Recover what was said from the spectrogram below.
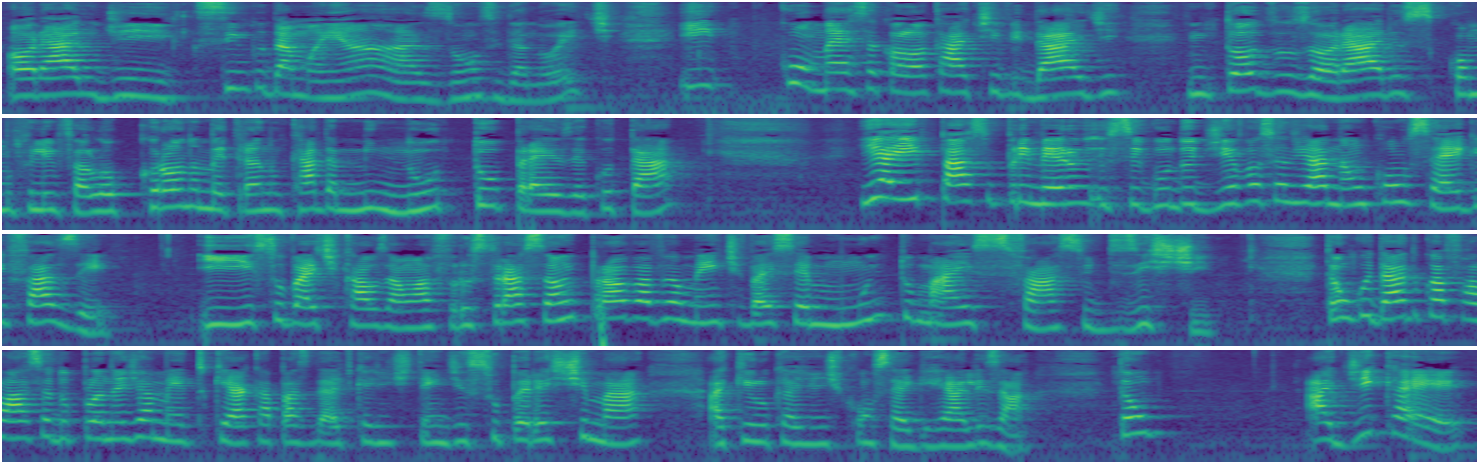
horário de 5 da manhã às 11 da noite e começa a colocar atividade em todos os horários, como o Felipe falou, cronometrando cada minuto para executar. E aí passa o primeiro e o segundo dia você já não consegue fazer. E isso vai te causar uma frustração e provavelmente vai ser muito mais fácil desistir. Então, cuidado com a falácia do planejamento, que é a capacidade que a gente tem de superestimar aquilo que a gente consegue realizar. Então, a dica é:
